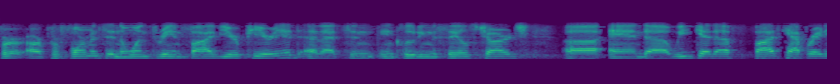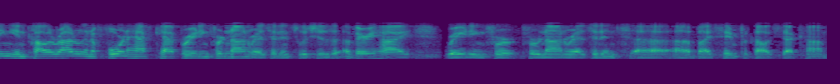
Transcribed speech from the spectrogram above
for our performance in the one, three, and five-year period. that's in, including the sales charge. Uh, and uh, we get a five cap rating in Colorado and a four and a half cap rating for non-residents, which is a very high rating for, for non-residents uh, uh by SavingForCollege.com.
